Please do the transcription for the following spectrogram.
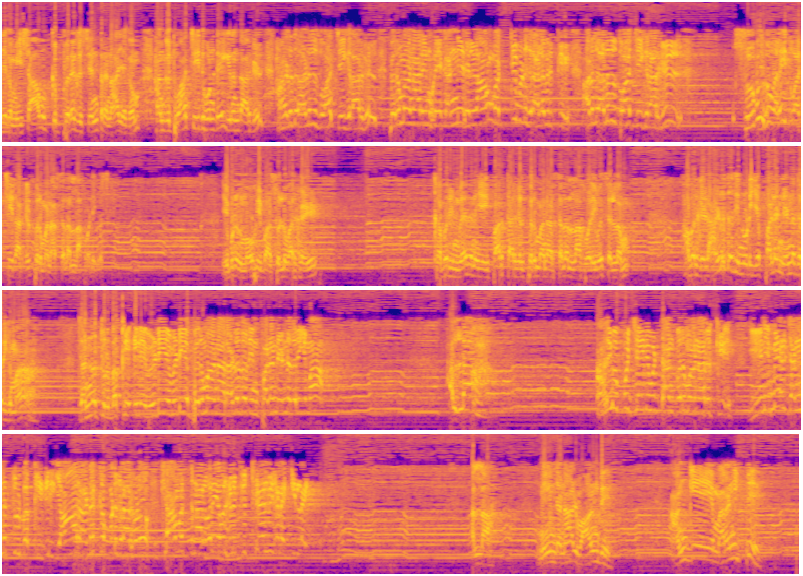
நாயகம் இஷாவுக்கு பிறகு சென்ற நாயகம் அங்கு துவா செய்து கொண்டே இருந்தார்கள். அழுது அழுது துவா செய்கிறார்கள். பெருமானாரினுடைய கண்ணீர் எல்லாம் வற்றி விடுகிற அளவிற்கு அழுது அழுது துவா செய்கிறார்கள். சுபுகு வரை துவா செய்தார்கள் பெருமானார் ஸல்லல்லாஹு அலைஹி வஸல்லம். மௌஹிபா சொல்லுவார்கள் கபரின் வேதனையை பார்த்தார்கள் பெருமானார் ஸல்லல்லாஹு வலிவ செல்லம் அவர்கள் அழுததினுடைய பலன் என்ன தெரியுமா? ஜன்னத்துல் பக்கையிலே விடிய விடிய பெருமானார் அழுததின் பலன் என்ன தெரியுமா? அல்லாஹ் அறிவிப்பு செய்து விட்டான் பெருமானாருக்கு. இனிமேல் ஜன்னத்துல் பக்கீட்டில் யார் அடக்கப்படுகிறார்களோ கியாமத்து நாள் வரை அவர்களுக்கு கேள்வி கணக்கில்லை. அல்லாஹ் நீண்ட நாள் வாழ்ந்து அங்கே மரணித்து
